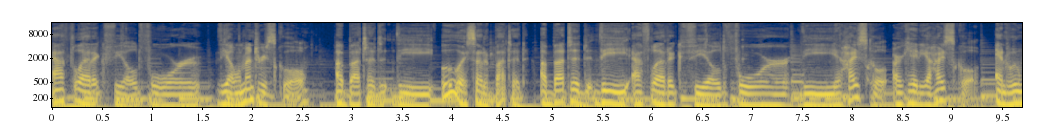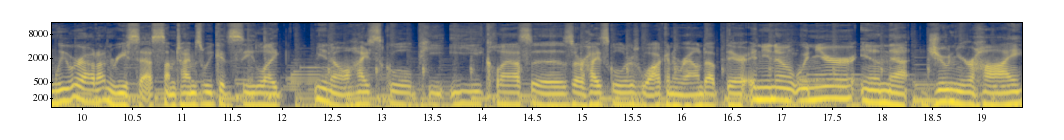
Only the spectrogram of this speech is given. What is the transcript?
athletic field for the elementary school abutted the ooh I said abutted abutted the athletic field for the high school Arcadia High School. And when we were out on recess sometimes we could see like you know high school PE classes or high schoolers walking around up there. And you know when you're in that junior high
